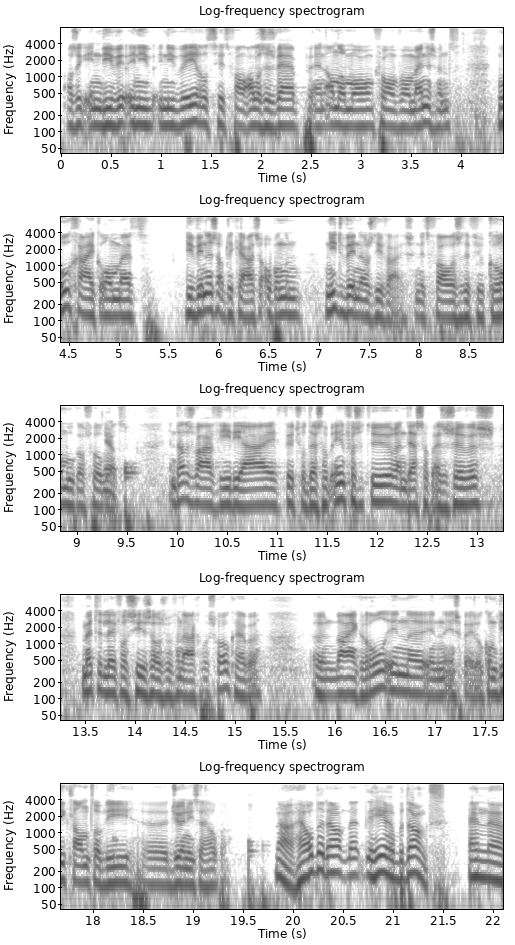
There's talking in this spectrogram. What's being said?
als ik in die, in, die, in die wereld zit van alles is web en andere vormen van management. Hoe ga ik om met die Windows-applicatie op een niet-Windows device? In dit geval is het de Chromebook als voorbeeld. En dat is waar VDI, Virtual Desktop Infrastructuur en Desktop as a Service met de leveranciers zoals we vandaag besproken hebben, een belangrijke rol in, uh, in, in, spelen. Ook om die klanten op die uh, journey te helpen. Nou, helder dan. De heren bedankt. En uh,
